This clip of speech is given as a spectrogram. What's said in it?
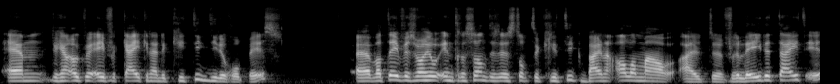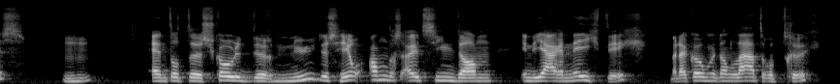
En we gaan ook weer even kijken naar de kritiek die erop is. Uh, wat tevens wel heel interessant is, is dat de kritiek bijna allemaal uit de verleden tijd is. Mm -hmm. En tot de scholen er nu dus heel anders uitzien dan in de jaren 90. Maar daar komen we dan later op terug.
